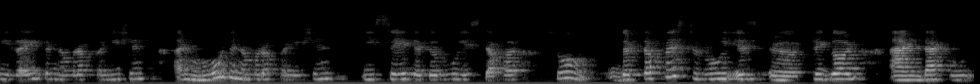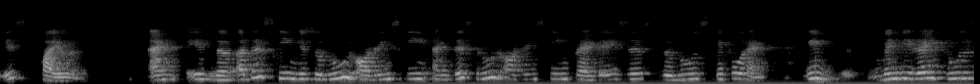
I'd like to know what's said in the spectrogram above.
we write the number of condition and more the number of condition, we say that the rule is tougher. So the toughest rule is uh, triggered and that rule is fired. And the other scheme is the rule ordering scheme and this rule ordering scheme prioritizes the rules beforehand. We, when we write rules,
